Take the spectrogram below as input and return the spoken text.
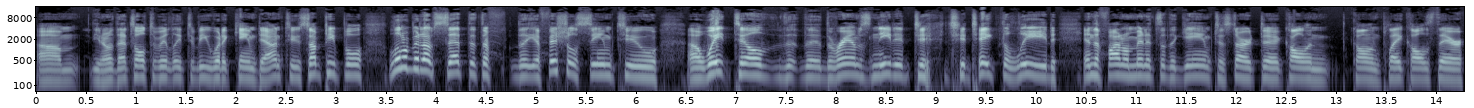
Um, you know, that's ultimately to be what it came down to. Some people a little bit upset that the the officials seemed to. Uh, wait till the, the, the, Rams needed to, to take the lead in the final minutes of the game to start uh, calling calling play calls there,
